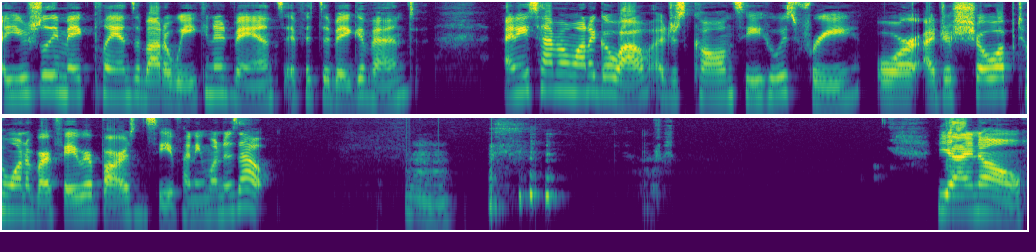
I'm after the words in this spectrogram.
I usually make plans about a week in advance if it's a big event. Anytime I want to go out, I just call and see who is free, or I just show up to one of our favorite bars and see if anyone is out. Hmm. Yeah, I know.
